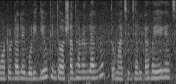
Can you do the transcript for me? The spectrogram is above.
মটর ডালে বড়ি দিয়েও কিন্তু অসাধারণ লাগবে। তো মাছের ঝালটা হয়ে গেছে।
